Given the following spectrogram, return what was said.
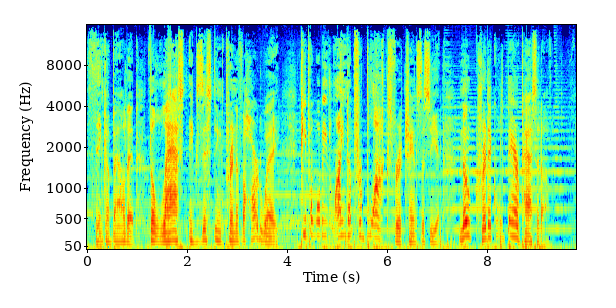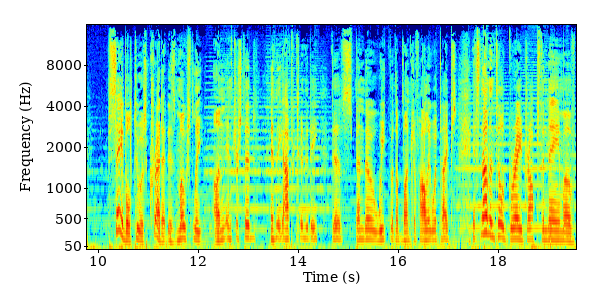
Think about it the last existing print of The Hard Way. People will be lined up for blocks for a chance to see it. No critic will dare pass it up. Sable, to his credit, is mostly uninterested in the opportunity to spend a week with a bunch of Hollywood types. It's not until Gray drops the name of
